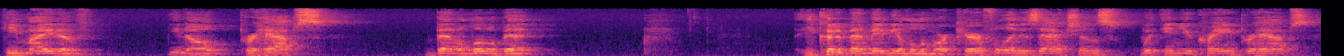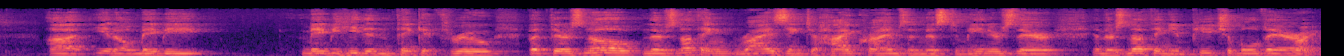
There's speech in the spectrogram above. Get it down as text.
He might have, you know, perhaps been a little bit he could have been maybe a little more careful in his actions in Ukraine, perhaps. Uh, you know, maybe maybe he didn't think it through. But there's no there's nothing rising to high crimes and misdemeanors there, and there's nothing impeachable there. Right.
